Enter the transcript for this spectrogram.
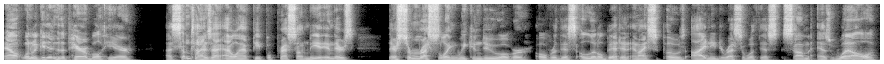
Now, when we get into the parable here, uh, sometimes I, I will have people press on me, and there's there's some wrestling we can do over over this a little bit and, and i suppose i need to wrestle with this some as well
